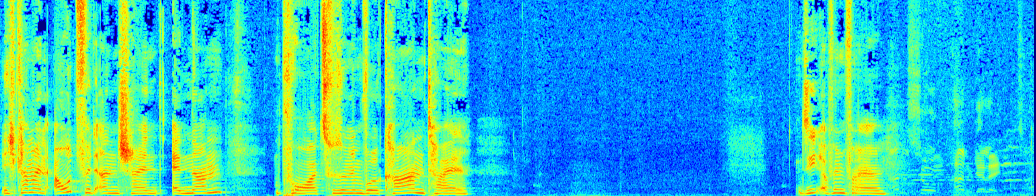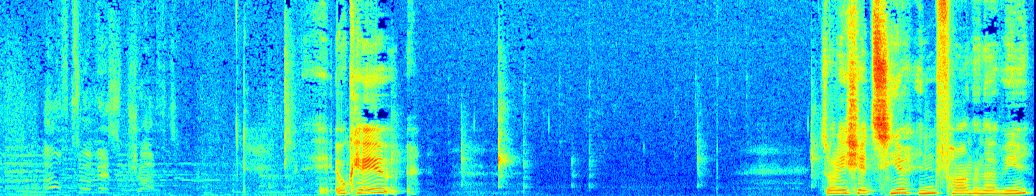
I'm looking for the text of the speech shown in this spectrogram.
Ich kann mein Outfit anscheinend ändern. Boah, zu so einem Vulkanteil. Sieht auf jeden Fall. Okay. Soll ich jetzt hier hinfahren oder wie?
